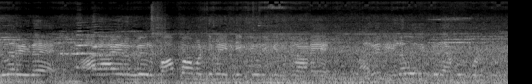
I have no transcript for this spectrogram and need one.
இதுவரையில் ஆறாயிரம் பேர் பாப்பா மட்டுமே இன்னைக்கு வரைக்கும் இருக்கிறானே. அதில் இடஒதுக்கீடு அமல்படுத்தும்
